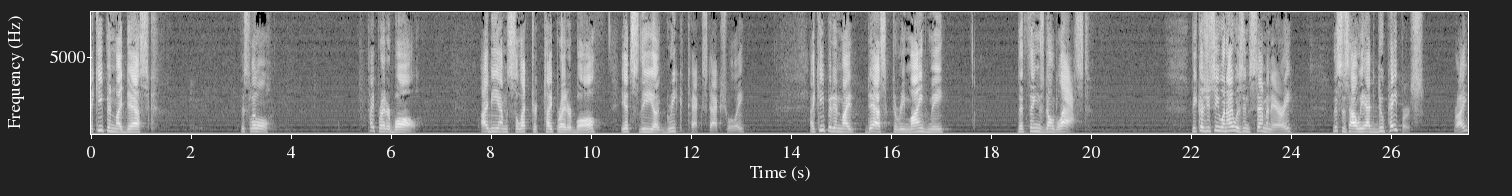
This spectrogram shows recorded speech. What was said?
I keep in my desk this little typewriter ball, IBM Selectric typewriter ball. It's the uh, Greek text, actually. I keep it in my desk to remind me that things don't last. Because you see, when I was in seminary, this is how we had to do papers, right?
